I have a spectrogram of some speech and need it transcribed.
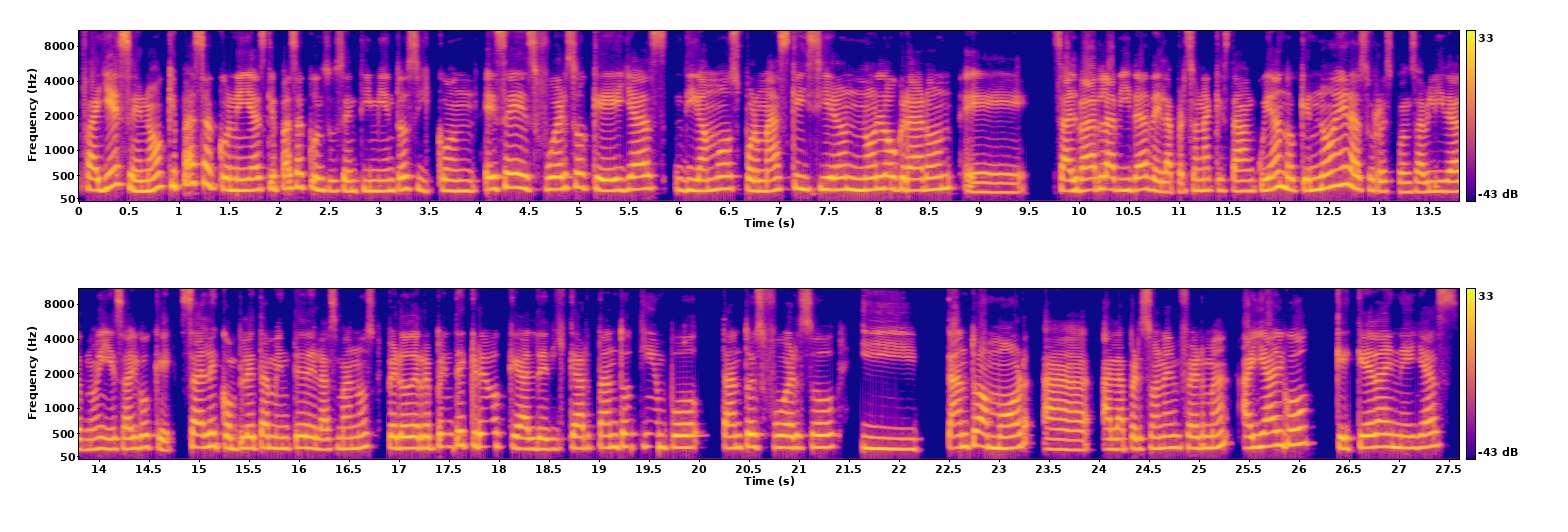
fallece, ¿no? ¿Qué pasa con ellas? ¿Qué pasa con sus sentimientos y con ese esfuerzo que ellas, digamos, por más que hicieron, no lograron eh, salvar la vida de la persona que estaban cuidando, que no era su responsabilidad, ¿no? Y es algo que sale completamente de las manos, pero de repente creo que al dedicar tanto tiempo, tanto esfuerzo y tanto amor a, a la persona enferma, hay algo que queda en ellas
